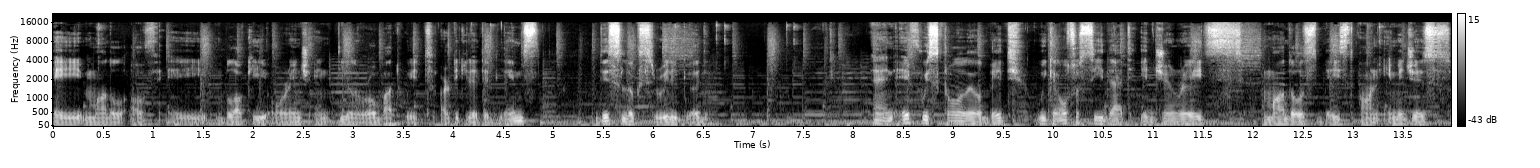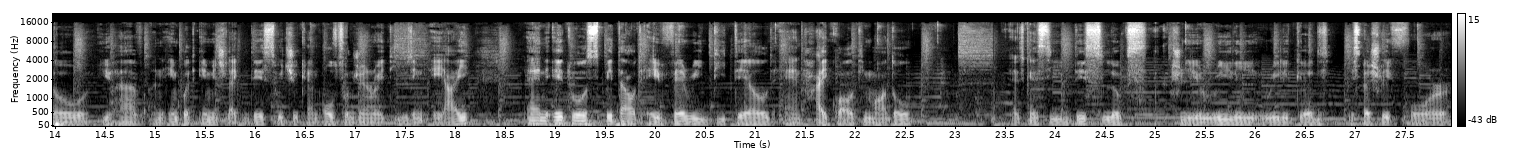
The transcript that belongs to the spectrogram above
a model of a blocky orange and teal robot with articulated limbs. This looks really good. And if we scroll a little bit we can also see that it generates models based on images. So you have an input image like this which you can also generate using AI and it will spit out a very detailed and high quality model. As you can see this looks actually really really good especially for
